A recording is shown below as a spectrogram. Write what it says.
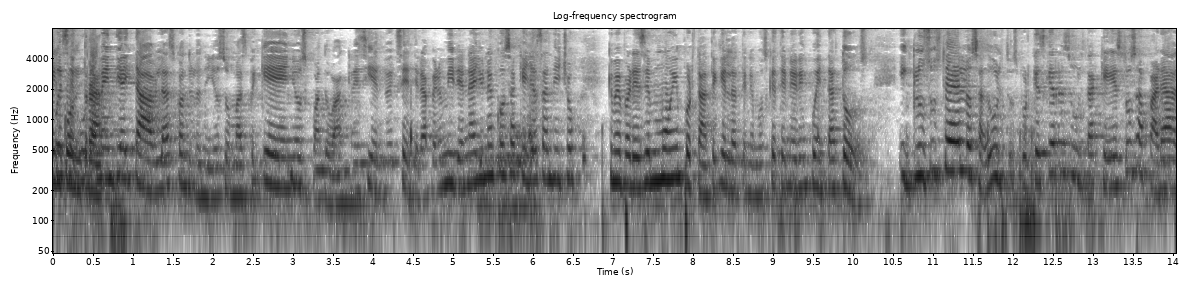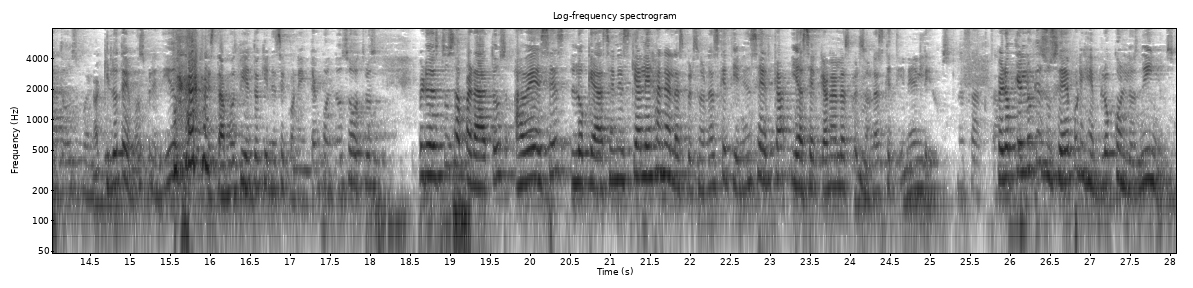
pues seguramente hay tablas cuando los niños son más pequeños, cuando van creciendo, etcétera. Pero miren, hay una cosa que ellas han dicho que me parece muy importante que la tenemos que tener en cuenta todos incluso ustedes los adultos, porque es que resulta que estos aparatos, bueno, aquí lo tenemos prendido porque estamos viendo quienes se conectan con nosotros, pero estos aparatos a veces lo que hacen es que alejan a las personas que tienen cerca y acercan a las personas que tienen lejos. Pero ¿qué es lo que sucede, por ejemplo, con los niños?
